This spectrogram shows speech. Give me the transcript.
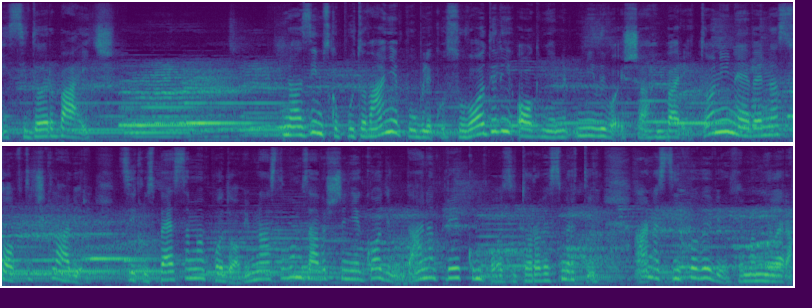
Isidor Bajić. Na zimsko putovanje publiku su vodili Ognjen Milivojša, bariton i Nevena Softić klavir. Ciklus pesama pod ovim naslovom završen je godinu dana pre kompozitorove smrti, a na stihove Vilhema Millera.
